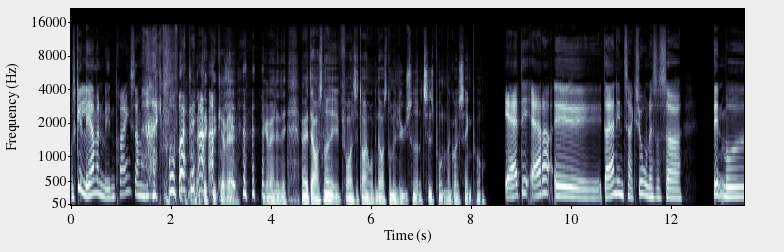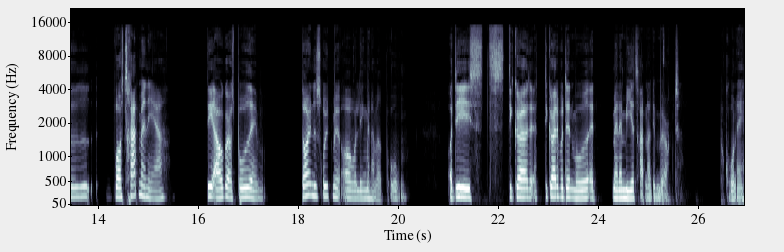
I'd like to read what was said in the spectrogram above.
Måske lærer man mindre, ikke? så man har ikke brug for det. Ja, det, det kan være det. Kan være det, det. Øh, Der er også noget i forhold til døgnrytmen, der er også noget med lyset og tidspunktet, man går i seng på. Ja, det er der. Øh, der er en interaktion, altså så den måde, hvor træt man er, det afgøres både af døgnets rytme og hvor længe man har været på vågen. Og det, det, gør, det gør det på den måde, at man er mere træt, når det er mørkt. På grund af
